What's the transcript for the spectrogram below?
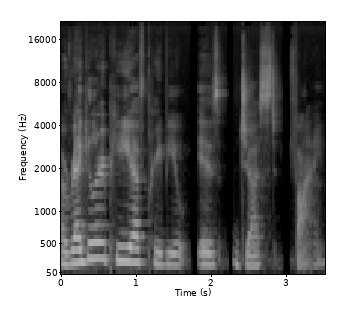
a regular PDF preview is just fine.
